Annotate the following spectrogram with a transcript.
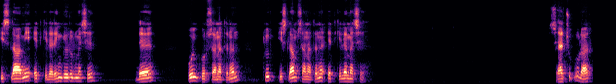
İslami etkilerin görülmesi. D. Uygur sanatının Türk İslam sanatını etkilemesi. Selçuklular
